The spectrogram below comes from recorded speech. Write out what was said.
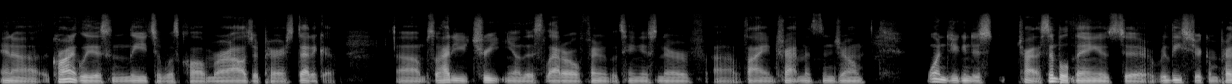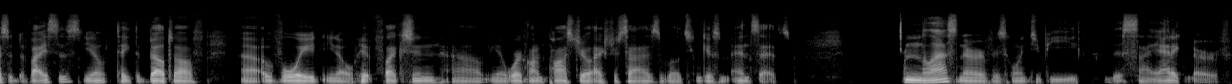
And uh, chronically, this can lead to what's called meralgia paresthetica. Um, so, how do you treat, you know, this lateral femorocutaneous nerve uh, thigh entrapment syndrome? One, you can just try a simple thing is to release your compressive devices. You know, take the belt off, uh, avoid, you know, hip flexion. Uh, you know, work on postural exercise as well as you can give some NSAIDs. And the last nerve is going to be the sciatic nerve.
